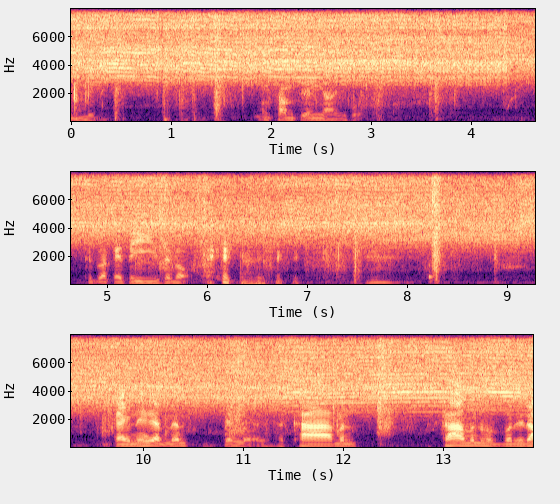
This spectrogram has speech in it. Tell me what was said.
ำเลยมันทำเตียงใหญ่พวกคิดว่าไก่ตีเสร็จแล้วไก่ในเฮือนนั้นจังหน่อยคามันคามันบริด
